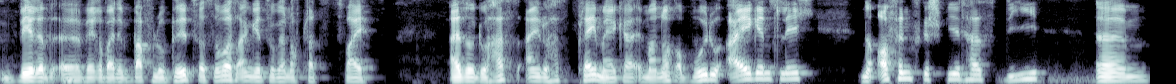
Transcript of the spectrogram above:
wäre, äh, wäre bei den Buffalo Bills, was sowas angeht, sogar noch Platz 2. Also du hast ein, du hast Playmaker immer noch, obwohl du eigentlich eine Offense gespielt hast, die ähm,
